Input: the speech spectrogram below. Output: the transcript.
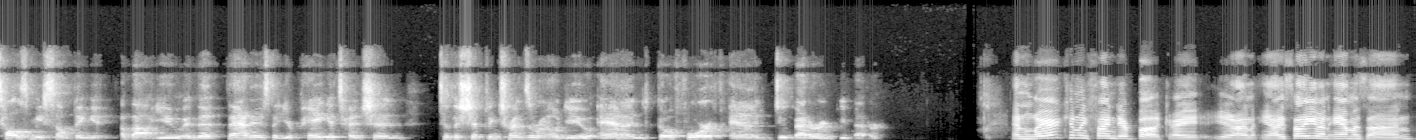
tells me something about you and that that is that you're paying attention to the shifting trends around you and go forth and do better and be better. And where can we find your book? I you on, I saw you on Amazon.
